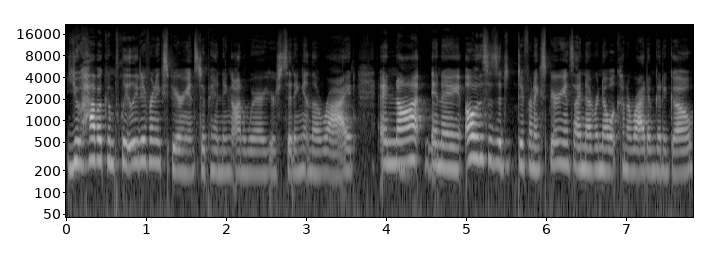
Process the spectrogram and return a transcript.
you have a completely different experience depending on where you're sitting in the ride, and not mm-hmm. in a oh this is a different experience. I never know what kind of ride I'm gonna go.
